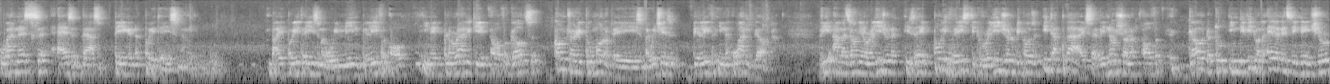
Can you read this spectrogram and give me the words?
oneness as does pagan polytheism. By polytheism, we mean belief of, in a plurality of gods contrary to monotheism, which is belief in one God. The Amazonian religion is a polytheistic religion because it applies the notion of God to individual elements in nature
